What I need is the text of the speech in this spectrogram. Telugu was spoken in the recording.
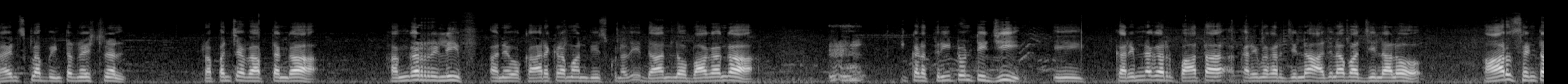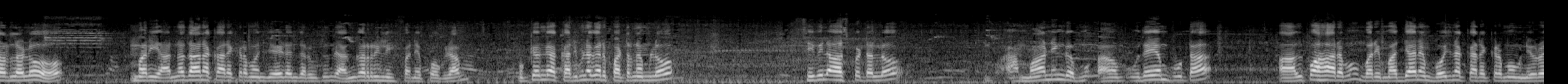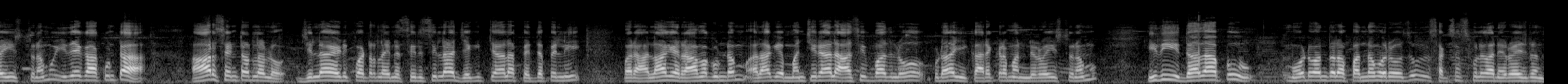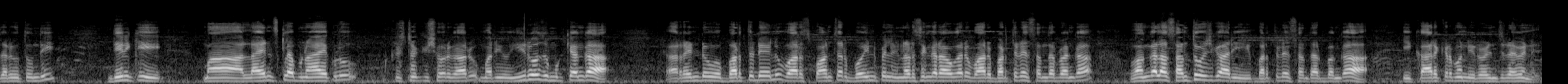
లయన్స్ క్లబ్ ఇంటర్నేషనల్ ప్రపంచవ్యాప్తంగా హంగర్ రిలీఫ్ అనే ఒక కార్యక్రమాన్ని తీసుకున్నది. దానిలో భాగంగా ఇక్కడ త్రీ ట్వంటీ జీ ఈ కరీంనగర్ పాత కరీంనగర్ జిల్లా ఆదిలాబాద్ జిల్లాలో ఆరు సెంటర్లలో మరి అన్నదాన కార్యక్రమం చేయడం జరుగుతుంది. హంగర్ రిలీఫ్ అనే ప్రోగ్రాం. ముఖ్యంగా కరీంనగర్ పట్టణంలో సివిల్ హాస్పిటల్లో మార్నింగ్ ఉదయం పూట అల్పాహారము మరి మధ్యాహ్నం భోజన కార్యక్రమం నిర్వహిస్తున్నాము. ఇదే కాకుండా ఆరు సెంటర్లలో జిల్లా హెడ్ క్వార్టర్లు అయిన సిరిసిల్ల జగిత్యాల పెద్దపల్లి మరి అలాగే రామగుండం అలాగే మంచిర్యాల ఆసిఫాబాద్లో కూడా ఈ కార్యక్రమాన్ని నిర్వహిస్తున్నాము. ఇది దాదాపు మూడు వందల పంతొమ్మిది రోజు సక్సెస్ఫుల్గా నిర్వహించడం జరుగుతుంది. దీనికి మా లయన్స్ క్లబ్ నాయకులు కృష్ణకిషోర్ గారు మరియు ఈరోజు ముఖ్యంగా రెండు బర్త్డేలు వారి స్పాన్సర్ బోయినపల్లి నరసింహరావు గారు వారి బర్త్డే సందర్భంగా వంగల సంతోష్ గారి బర్త్డే సందర్భంగా ఈ కార్యక్రమం నిర్వహించడమైనది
